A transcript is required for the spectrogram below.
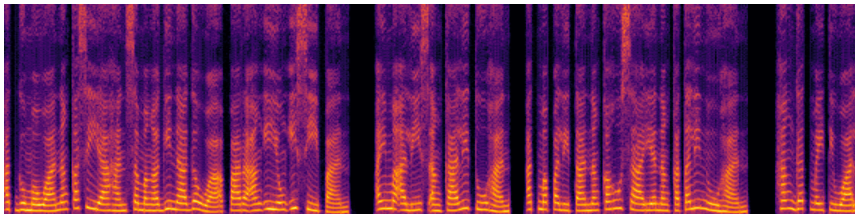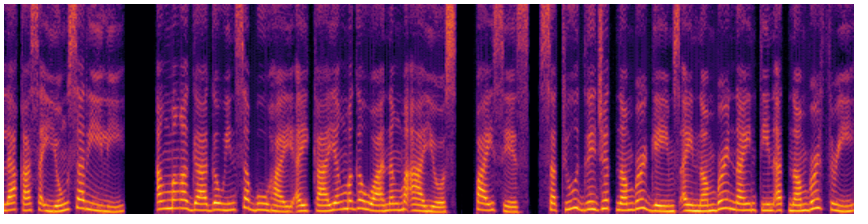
at gumawa ng kasiyahan sa mga ginagawa para ang iyong isipan, ay maalis ang kalituhan, at mapalitan ng kahusayan ng katalinuhan, hanggat may tiwala ka sa iyong sarili, ang mga gagawin sa buhay ay kayang magawa ng maayos, Pisces, sa two-digit number games ay number 19 at number 3,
